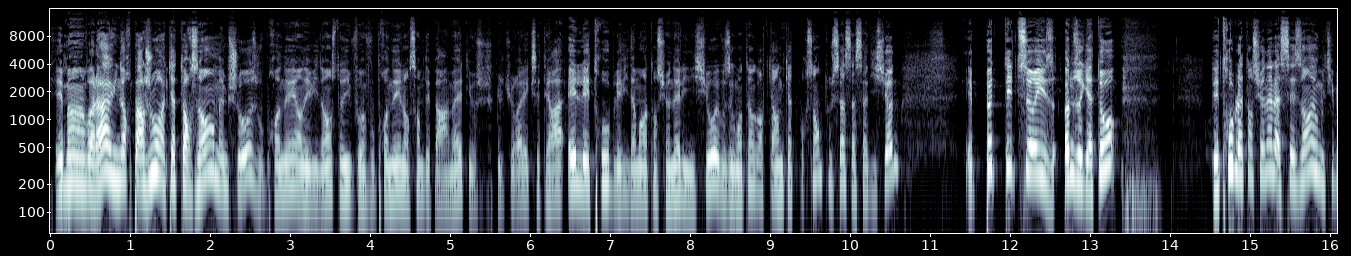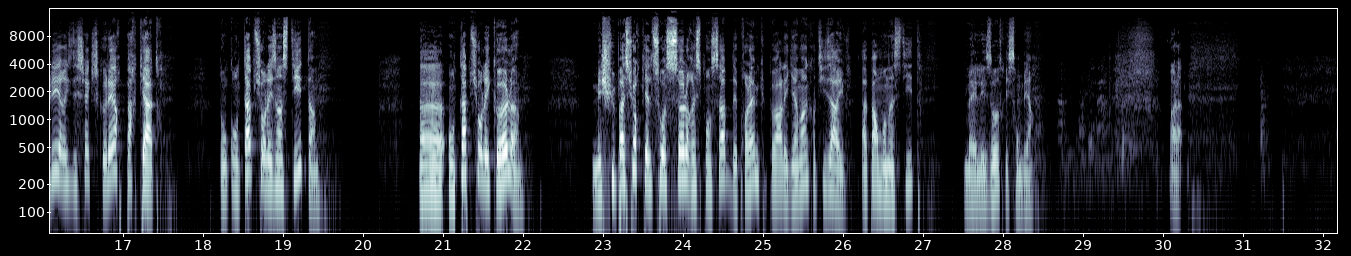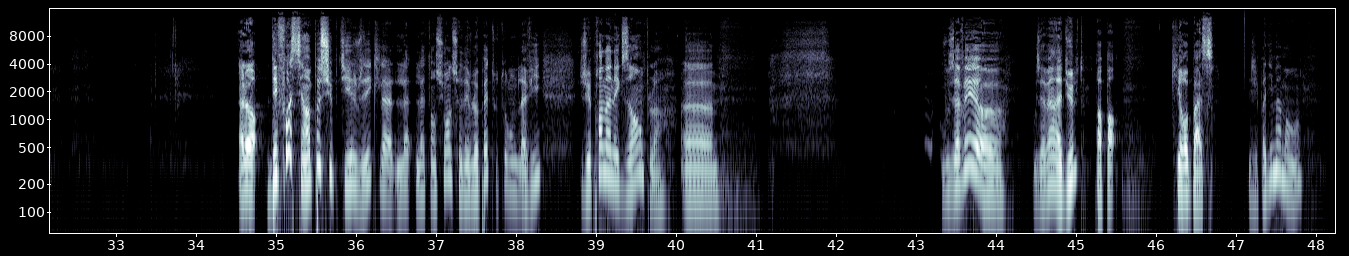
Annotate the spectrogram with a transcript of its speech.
Et eh ben voilà, une heure par jour à 14 ans, même chose, vous prenez en évidence, vous prenez l'ensemble des paramètres, niveau culturel, etc., et les troubles évidemment intentionnels initiaux, et vous augmentez encore de 44%, tout ça, ça s'additionne. Et petite cerise on the gâteau, des troubles attentionnels à 16 ans et vous multipliez les risques d'échec scolaire par 4. Donc on tape sur les instits, euh, on tape sur l'école, mais je ne suis pas sûr qu'elle soit seule responsable des problèmes que peuvent avoir les gamins quand ils arrivent, à part mon instit, mais les autres, ils sont bien. Voilà. Alors, des fois, c'est un peu subtil. Je vous ai dit que l'attention, elle se développait tout au long de la vie. Je vais prendre un exemple. Euh, vous, avez, euh, vous avez un adulte, papa, qui repasse. J'ai pas dit maman, hein.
